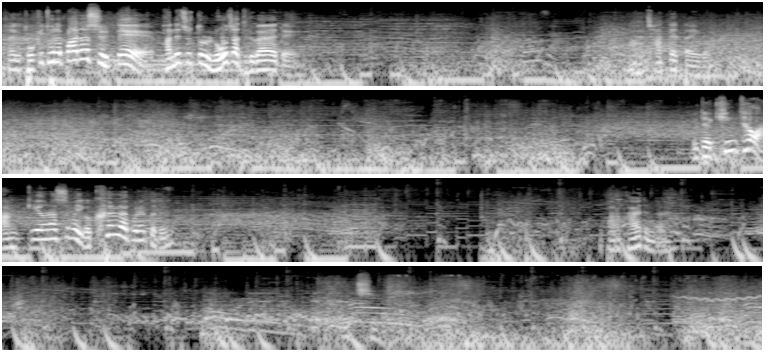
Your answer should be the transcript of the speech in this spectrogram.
자 이거 도끼톤에 빠졌을 때 반대쪽 또 로자 들어가야 돼. 아, 잣됐다, 이거. 일단 킹타워 안 깨어났으면 이거 큰일 날 뻔했거든. 바로 가야 된다. 그렇지.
